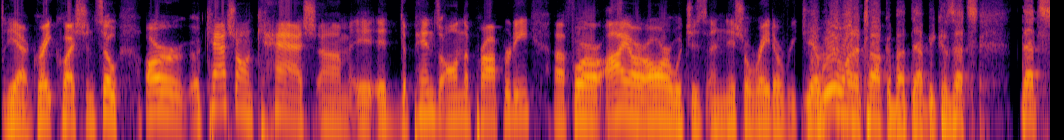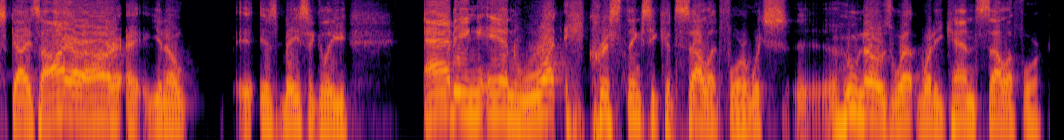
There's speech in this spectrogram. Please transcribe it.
Yeah, great question. So our uh, cash on cash, um, it, it, depends on the property. Uh, for our IRR, which is initial rate of return. Yeah, we don't want to talk about that because that's that's guys. IRR, uh, you know, is basically adding in what Chris thinks he could sell it for, which uh, who knows what what he can sell it for.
